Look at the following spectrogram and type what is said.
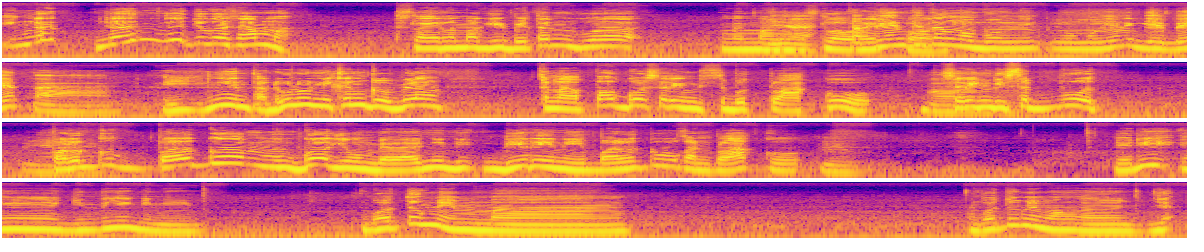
enggak enggak enggak juga sama selain sama gebetan gue memang Iya, slow tapi kan respon kita ngomongin ngomonginnya gebetan. Ih, Ini dulu nih kan gue bilang kenapa gue sering disebut pelaku, Oh, sering iya. disebut. Iya, Padahal gue, padahal gue, gue lagi membela ini di- diri nih, padahal gue bukan pelaku. Hmm. Jadi eh, gintinya gini, gue tuh memang, gue tuh memang eh, ja-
